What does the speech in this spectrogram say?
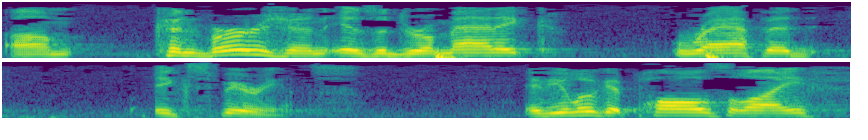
Um, conversion is a dramatic, rapid experience. If you look at Paul's life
